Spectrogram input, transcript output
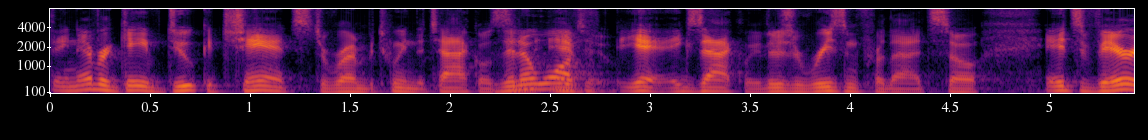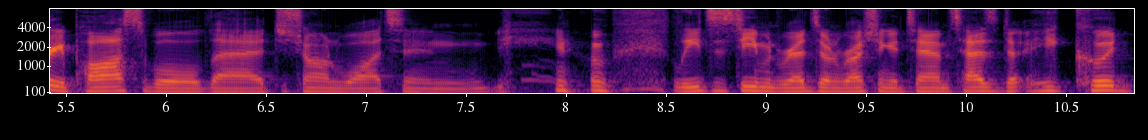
they never gave Duke a chance to run between the tackles. They don't And want if- to. Yeah, exactly. There's a reason for that. So it's very possible that Deshaun Watson, you know, leads his team in red zone rushing attempts. Has he could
